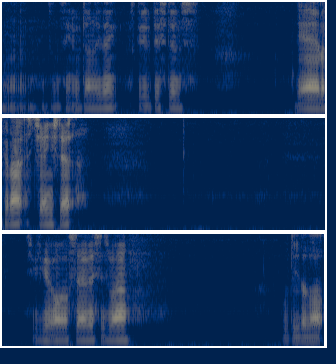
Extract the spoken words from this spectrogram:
Uh, doesn't seem to have done anything. Let's go distance. Yeah, look at that. It's changed it. We go oil service as well? We'll do the lot.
